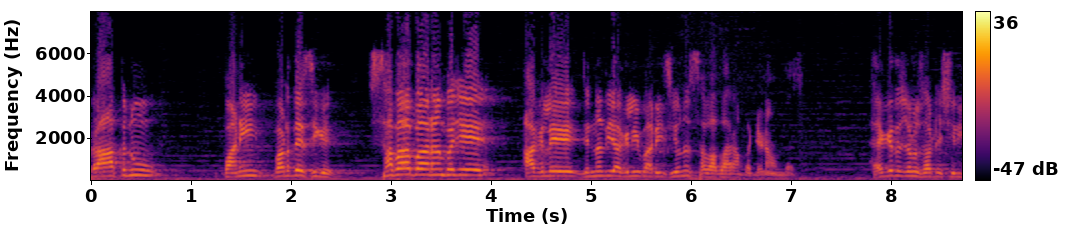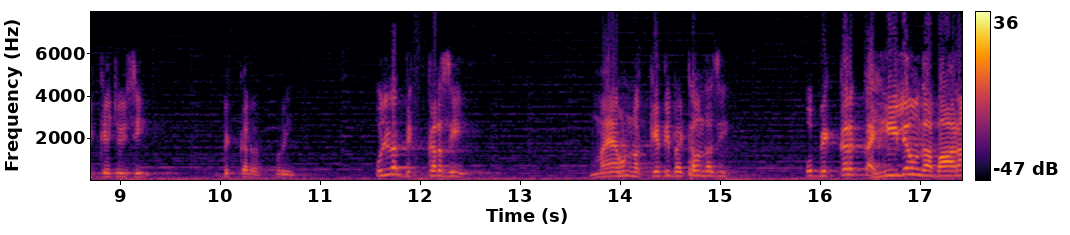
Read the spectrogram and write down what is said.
ਰਾਤ ਨੂੰ ਪਾਣੀ ਵੜਦੇ ਸੀਗੇ। ਸਵਾ 12 ਵਜੇ ਅਗਲੇ, ਜਿਨ੍ਹਾਂ ਦੀ ਅਗਲੀ ਵਾਰੀ ਸੀ, ਉਹਨੇ ਸਵਾ 12 ਵੱਢਣਾ ਹੁੰਦਾ ਸੀ। ਹੈਗੇ ਤਾਂ ਚਲੋ ਸਾਡੇ ਸ਼ਰੀਕੇ ਚੋਂ ਹੀ ਸੀ ਬਿੱਕਰ ਪੁਰੀ ਉਹ ਜਿਹੜਾ ਬਿੱਕਰ ਸੀ, ਮੈਂ ਹੁਣ ਨੱਕੇ ਤੇ ਬੈਠਾ ਹੁੰਦਾ ਸੀ। ਉਹ ਬਿੱਕਰ ਕਹੀ ਲਿਆਉਂਦਾ 12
